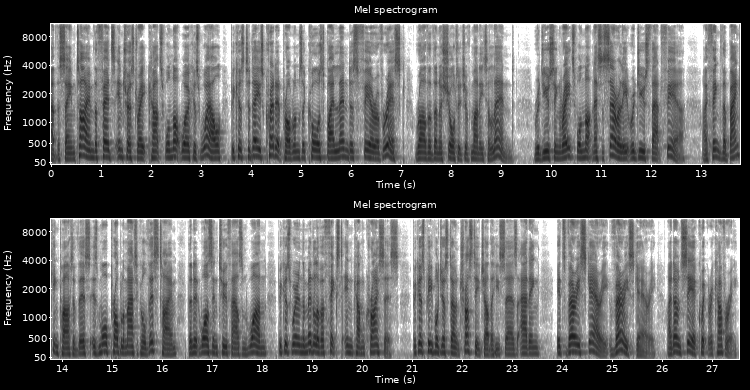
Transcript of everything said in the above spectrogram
At the same time, the Fed's interest rate cuts will not work as well because today's credit problems are caused by lenders' fear of risk rather than a shortage of money to lend. Reducing rates will not necessarily reduce that fear. I think the banking part of this is more problematical this time than it was in 2001 because we're in the middle of a fixed income crisis, because people just don't trust each other, he says, adding, It's very scary, very scary. I don't see a quick recovery.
